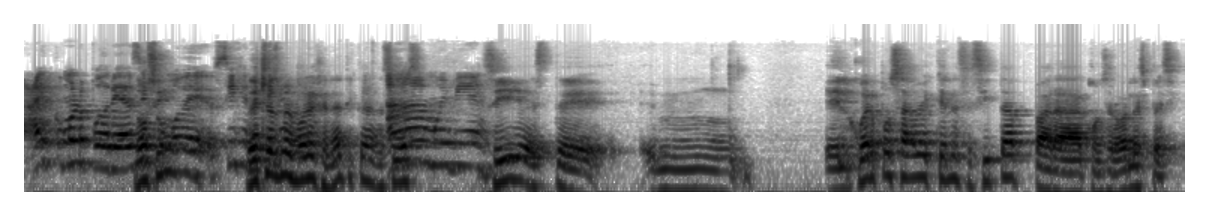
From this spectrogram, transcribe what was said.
Ay, ¿cómo lo podría decir? No, sí. Como de, sí, De hecho es memoria genética, así Ah, muy bien. es. Sí, este, mm, el cuerpo sabe qué necesita para conservar la especie.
